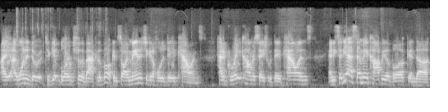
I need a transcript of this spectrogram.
I, I, wanted to, to get blurbs for the back of the book, and so I managed to get a hold of Dave Cowens. Had a great conversation with Dave Cowens, and he said, "Yeah, send me a copy of the book." And uh,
